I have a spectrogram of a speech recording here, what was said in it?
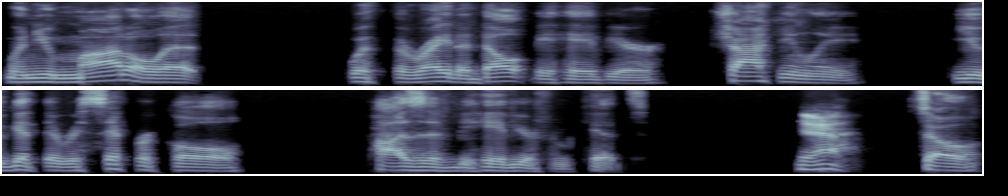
When you model it with the right adult behavior, shockingly, you get the reciprocal positive behavior from kids. Yeah. So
